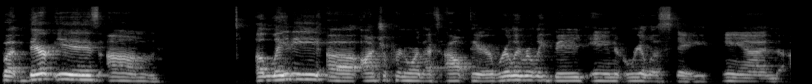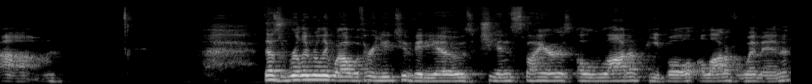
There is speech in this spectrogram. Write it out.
But there is um, a lady uh, entrepreneur that's out there, really, really big in real estate and um, does really, really well with her YouTube videos. She inspires a lot of people, a lot of women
